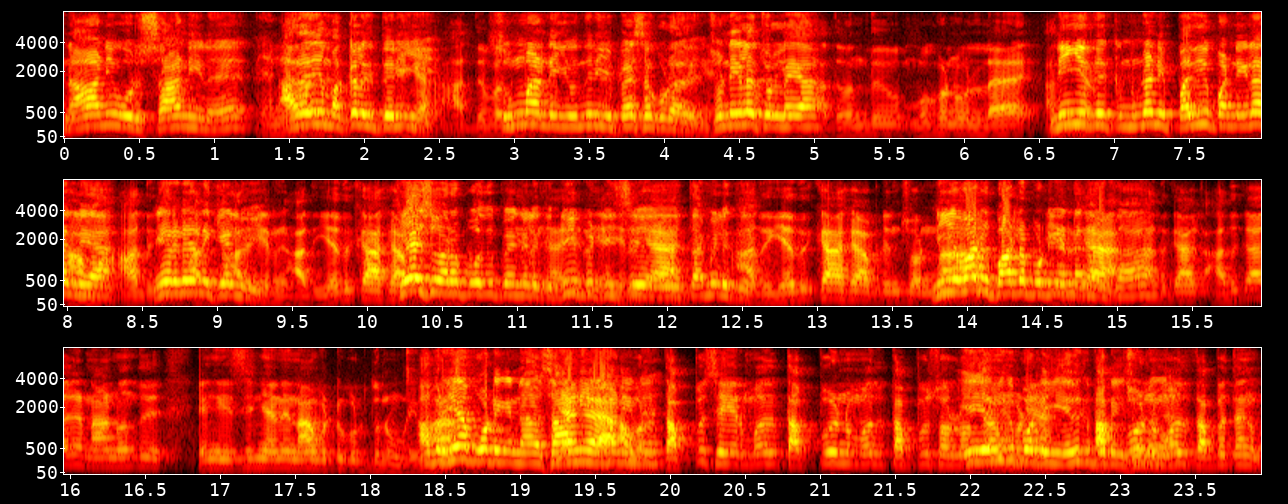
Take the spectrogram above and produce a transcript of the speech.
நானி ஒரு சாணின்னு அதையும் மக்களுக்கு தெரியும். அது சும்மா இன்னைக்கு வந்து நீங்க பேசக்கூடாது. சொன்னீங்களா சொல்லலையா? அது வந்து முகநூல்ல நீங்க இதுக்கு முன்னாடி பதிவு பண்ணீங்களா இல்லையா? அது- நேரடியான கேள்வி. அது எதுக்காக கேஸ் வரப்போகுது இப்ப எங்களுக்கு இருங்க, டிபிடி இருங்க, இருங்க. தமிழுக்கு. அது எதுக்காக அப்படின்னு சொன்னா நீங்க பாட்டு பாட்டை போட்டீங்க? அதுக்காக அதுக்காக நான் வந்து எங்க இசைஞானி நான் விட்டு கொடுத்துட முடியும்? அப்புறம் ஏன் போட்டீங்க நான் சாணி அவர் தப்பு செய்யும் போது தப்புன்னும் போது தப்பு சொல்ல ஏய், எதுக்கு போட்டீங்க? எதுக்கு போட்டீங்க? போது தப்பு தாங்க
